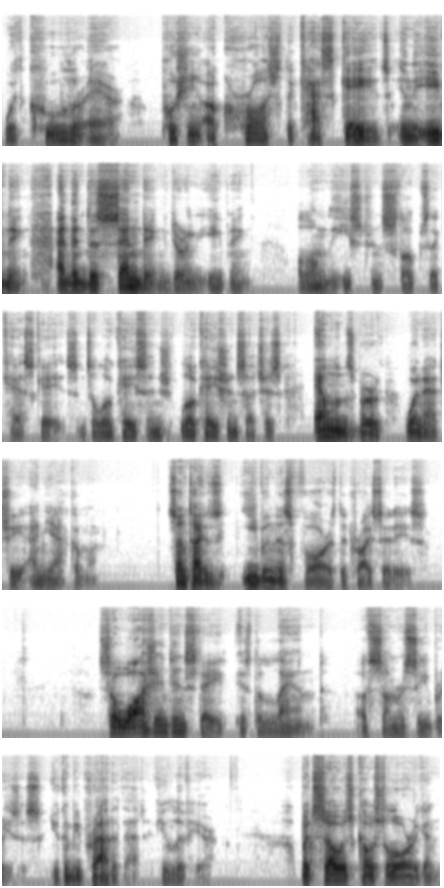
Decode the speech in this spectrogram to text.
with cooler air pushing across the Cascades in the evening and then descending during the evening along the eastern slopes of the Cascades into locations, locations such as Ellensburg, Wenatchee, and Yakima, sometimes even as far as the Tri Cities. So, Washington State is the land of summer sea breezes. You can be proud of that if you live here. But so is coastal Oregon.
